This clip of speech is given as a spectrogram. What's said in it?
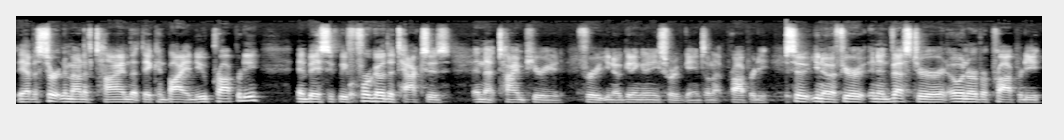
they have a certain amount of time that they can buy a new property and basically forego the taxes in that time period for you know getting any sort of gains on that property. So you know if you're an investor or an owner of a property,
